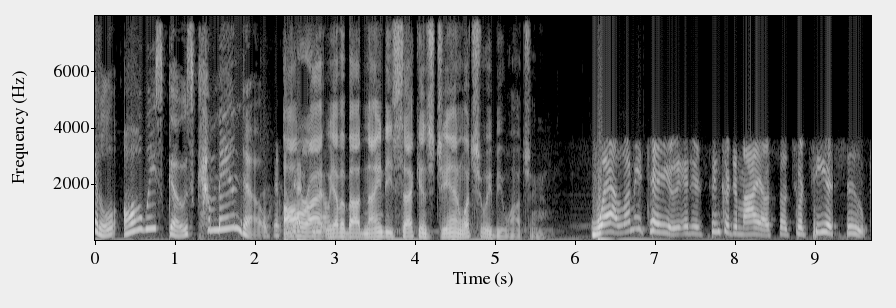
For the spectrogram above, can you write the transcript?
Rick Tittle always goes commando. All right, we have about 90 seconds. Jan, what should we be watching? Well, let me tell you, it is Cinco de Mayo, so tortilla soup.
